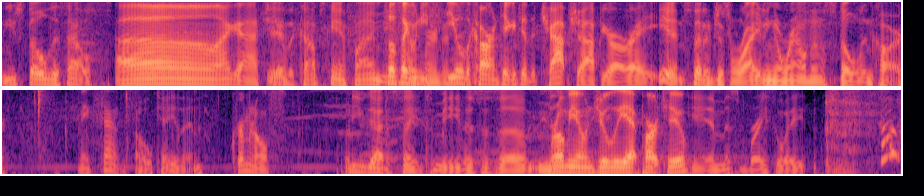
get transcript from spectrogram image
you stole this house." Oh, I got Yeah, you. the cops can't find me. so it's like I when you steal the car and take it to the chop shop, you're all right. Yeah, instead of just riding around in a stolen car. Makes sense. Okay, then. Criminals. What do you got to say to me? This is a uh, Romeo and Juliet Part Two. Yeah, Miss Braithwaite. Oh,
